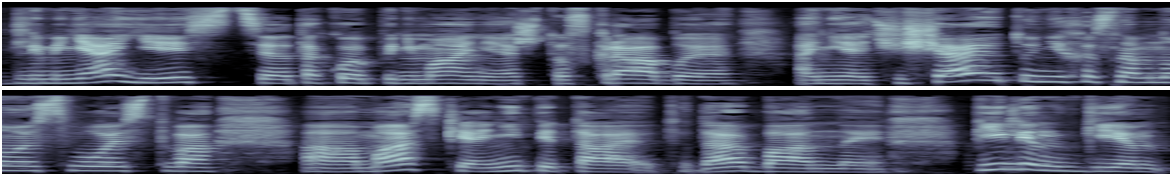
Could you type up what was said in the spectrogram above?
для меня есть такое понимание, что скрабы, они очищают, у них основное свойство, а маски, они питают, да, банные. Пилинги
